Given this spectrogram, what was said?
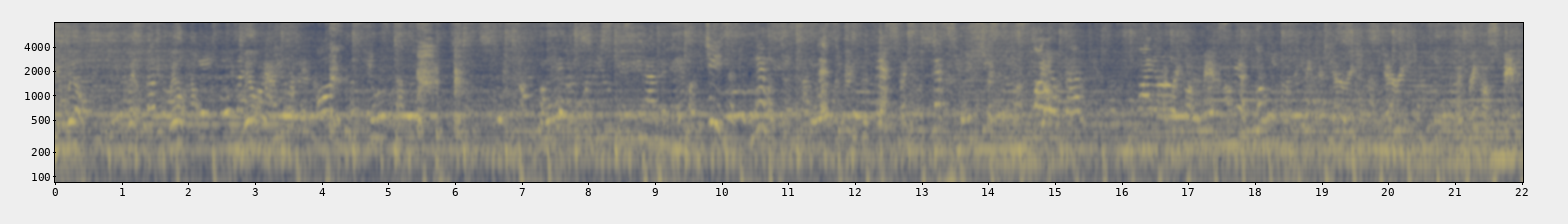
You will. You will. You will help. You will have more than enough. Jesus, the name of Jesus, I bless you, bless you, bless you. In Jesus' name, fire of God, fire I of break off man. Spirit, looking on the Take your generation. Generation. I break off mammon.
